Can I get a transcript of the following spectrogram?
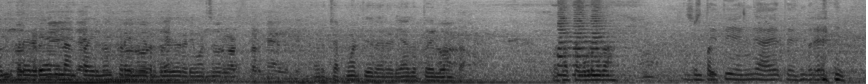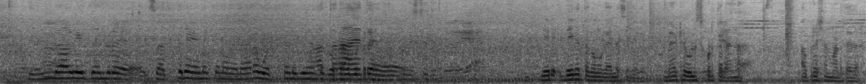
ಒಂದು ಕಡೆ ರೆಡಿ ಆಗಿಲ್ಲ ಅಂತ, ಇನ್ನೊಂದು ಕಡೆ ಇನ್ವರ್ಟರ್ ರೆಡಿ ಮಾಡಿಸಿದ್ರು ಅವ್ರು ಚೆಕ್ ಮಾಡ್ತಿದ್ದಾರೆ ರೆಡಿ ಆಗುತ್ತೋ ಇಲ್ವೋ ಅಂತ. ಹೊಸ ಸಿಂಪಲ್ ಸ್ಥಿತಿ ಹೆಂಗೆ ಆಯ್ತು ಅಂದರೆ ಹೆಂಗಾಗೈತೆ ಅಂದರೆ ಸತ್ತರೆ ಏನಕ್ಕೆ ನಾವು ಏನಾರ ಒತ್ತಡಿಗೆ ಅಂತ ಗೊತ್ತಾಗ್ಬಿಟ್ರೆ ಧೈರ್ಯ ಧೈರ್ಯ ತಗೊಂಬ ಎಲ್ಲ ಸರಿಯಾಗಿ ಬ್ಯಾಟ್ರಿ ಉಳಿಸ್ಕೊಡ್ತಾರೆ ಅಣ್ಣ. ಆಪ್ರೇಷನ್ ಮಾಡ್ತಾ ಇದ್ದಾರೆ.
